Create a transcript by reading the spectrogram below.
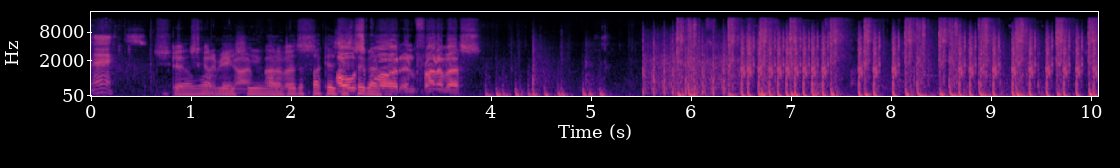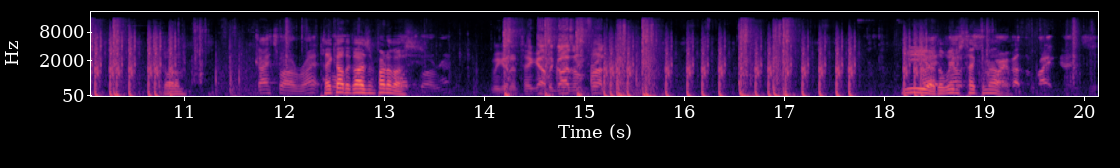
Max. Shit, Girl, it's gonna be a makes guy in front of do the us. Whole this two guys? squad in front of us. Got him. Guy to our right. Take out the guys in front of us. to our right. We gotta take out the guys in front. Yeah, Right, the way now to take them worry out. about the right guys.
